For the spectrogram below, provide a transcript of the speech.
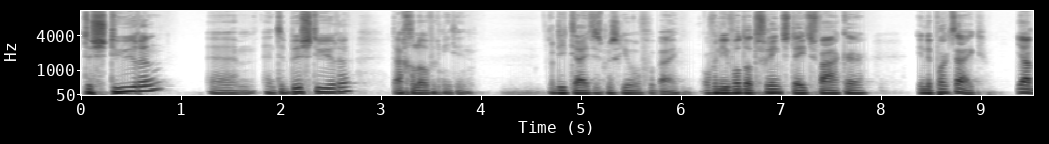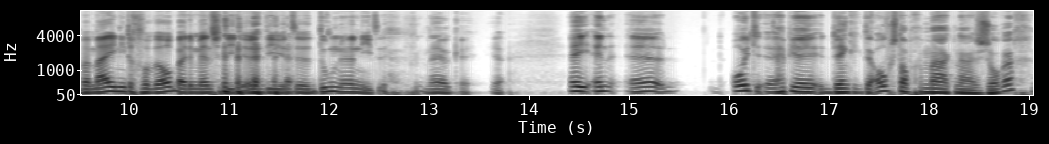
te sturen um, en te besturen, daar geloof ik niet in. Die tijd is misschien wel voorbij. Of in ieder geval dat wringt steeds vaker in de praktijk. Ja, bij mij in ieder geval wel. Bij de mensen die, de, die het uh, doen, uh, niet. Nee, oké. Okay. Ja. Hey, en uh, ooit heb je denk ik de overstap gemaakt naar zorg.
